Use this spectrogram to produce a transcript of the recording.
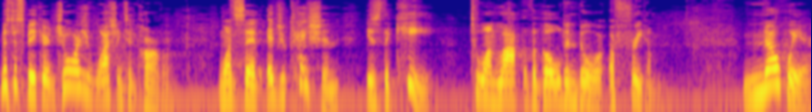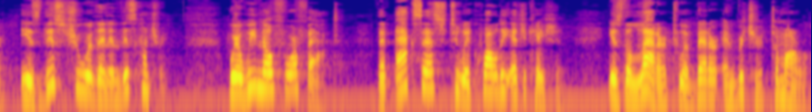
Mr. Speaker, George Washington Carver once said, Education is the key to unlock the golden door of freedom. Nowhere is this truer than in this country, where we know for a fact that access to a quality education is the ladder to a better and richer tomorrow.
